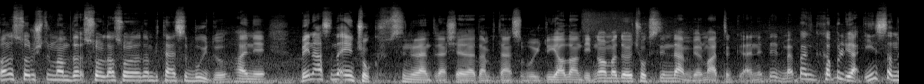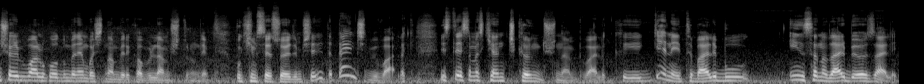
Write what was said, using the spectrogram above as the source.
Bana soruşturmamda sorulan sorulardan bir tanesi buydu. Hani beni aslında en çok sinirlendiren şeylerden bir tanesi buydu. Yalan değil. Normalde öyle çok sinirlenmiyorum artık. Yani dedim ya ben kabul ya insanın şöyle bir varlık olduğunu ben en başından beri kabullenmiş durumdayım. Bu kimseye söylediğim bir şey değil de bencil bir varlık. İster istemez kendi çıkarını düşünen bir varlık. Gene itibariyle bu insana dair bir özellik.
